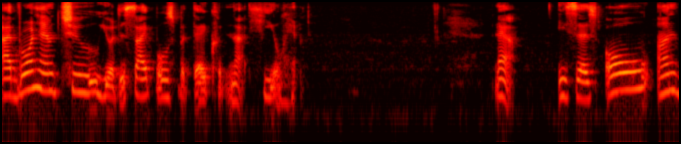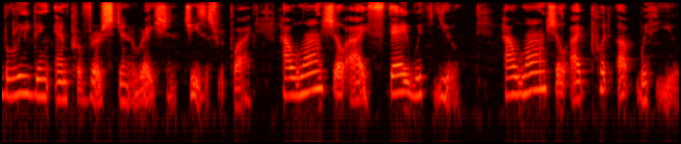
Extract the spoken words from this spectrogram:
I brought him to your disciples, but they could not heal him. Now, he says, O unbelieving and perverse generation, Jesus replied, How long shall I stay with you? How long shall I put up with you?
